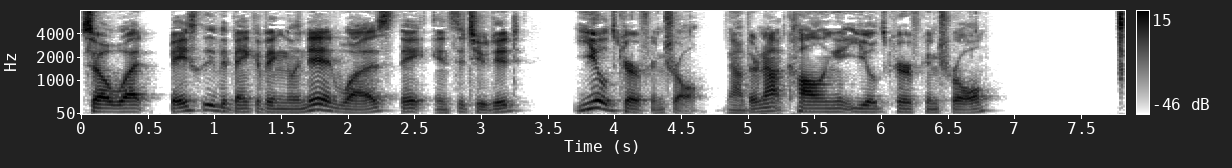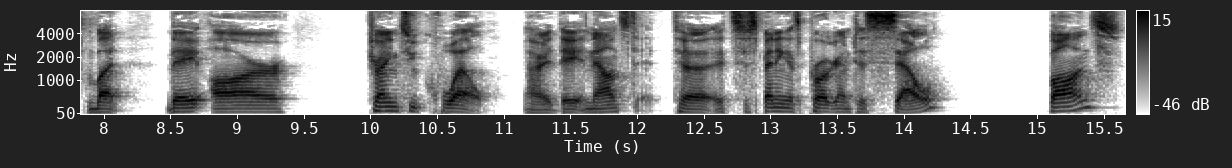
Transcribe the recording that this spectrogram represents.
So, what basically the Bank of England did was they instituted yield curve control. Now, they're not calling it yield curve control, but they are trying to quell. All right, they announced to it's suspending its program to sell bonds,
